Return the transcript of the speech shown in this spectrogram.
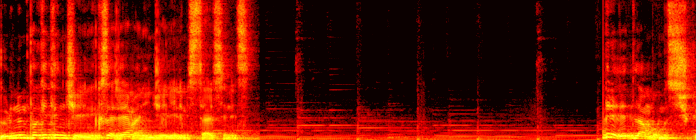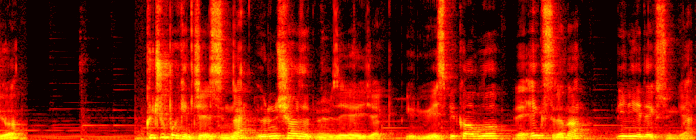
Ürünün paketin içeriğini kısaca hemen inceleyelim isterseniz. Bir adet lambamız çıkıyor. Küçük paket içerisinden ürünü şarj etmemize yarayacak bir USB kablo ve ekstradan bir yedek sünger.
